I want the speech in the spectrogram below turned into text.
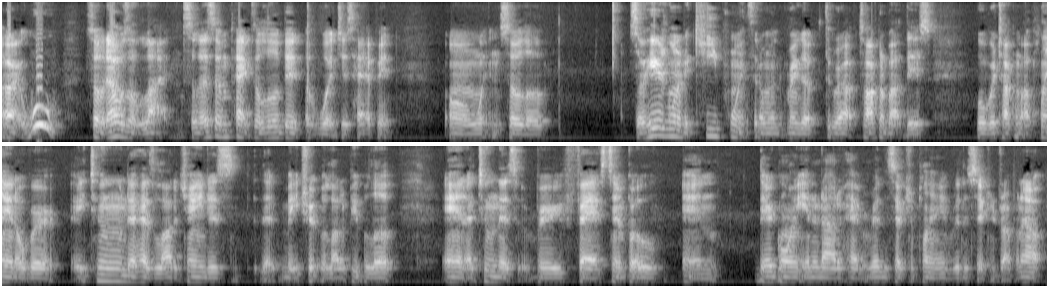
Woo. So that was a lot. So let's unpack a little bit of what just happened um, on Wynton Solo. So here's one of the key points that I want to bring up throughout talking about this, where we're talking about playing over a tune that has a lot of changes that may trip a lot of people up, and a tune that's very fast tempo, and they're going in and out of having rhythm section playing, rhythm section dropping out.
